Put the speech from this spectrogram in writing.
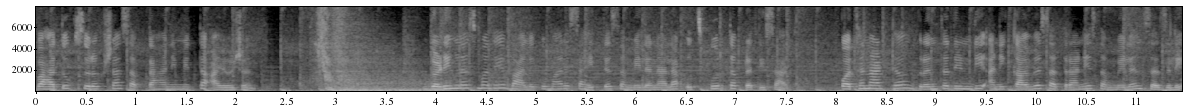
वाहतूक सुरक्षा सप्ताहानिमित्त आयोजन. गडिंग्लजमध्ये बालकुमार साहित्य संमेलनाला उत्स्फूर्त प्रतिसाद पथनाट्य ग्रंथदिंडी आणि काव्यसत्राने संमेलन सजले.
